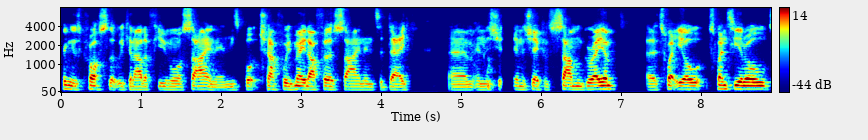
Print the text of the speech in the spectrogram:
fingers crossed that we can add a few more signings. But Chaff, we've made our first signing today um, in the sh- in the shape of Sam Graham a 20 year old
